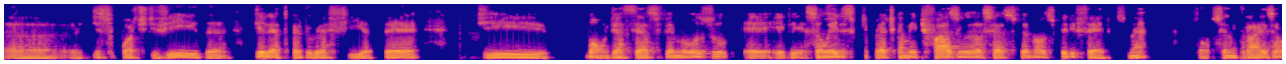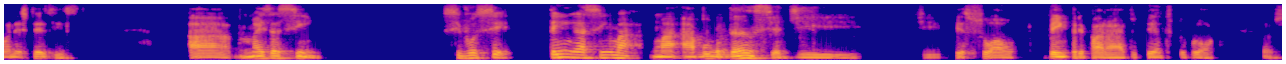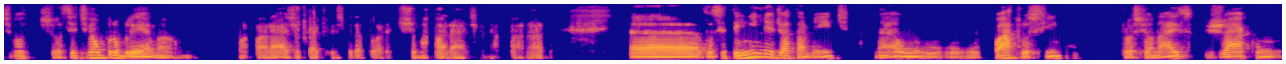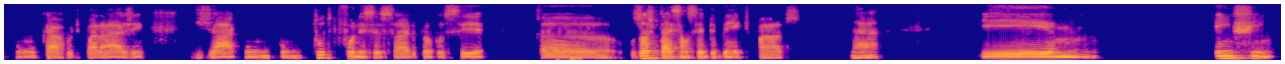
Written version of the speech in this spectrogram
uh, de suporte de vida, de eletrocardiografia até, de bom, de acesso venoso, é, ele, são eles que praticamente fazem os acessos venosos periféricos, né? São centrais o anestesista. Ah, mas assim, se você tem assim uma, uma abundância de, de pessoal bem preparado dentro do bloco, então, se, você, se você tiver um problema, uma paragem cardiorrespiratória, que chama paragem, né? parada, ah, você tem imediatamente né, um, um, quatro ou cinco profissionais já com, com o carro de paragem, já com, com tudo que for necessário para você Uh, os hospitais são sempre bem equipados, né? E, enfim,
